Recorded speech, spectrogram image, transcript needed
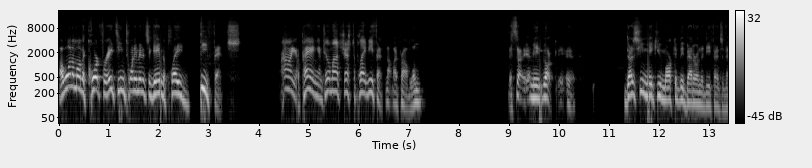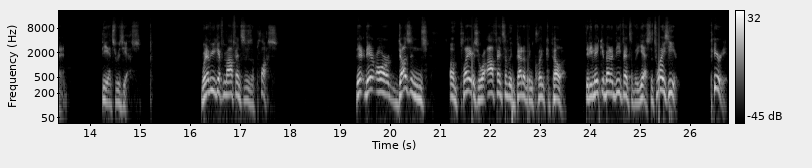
I want him on the court for 18, 20 minutes a game to play defense. Oh, you're paying him too much just to play defense. Not my problem. It's, I mean, look, eh, eh, does he make you markedly better on the defensive end? The answer is yes. Whatever you get from offense is a plus. There, there are dozens of players who are offensively better than Clint Capela. Did he make you better defensively? Yes. That's why he's here. Period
